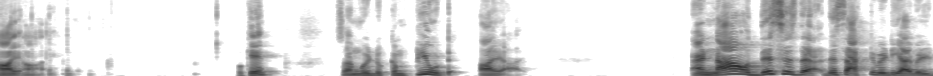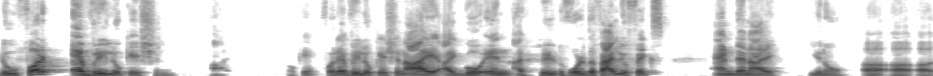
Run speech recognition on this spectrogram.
II. Okay. So I'm going to compute II. And now this is the this activity I will do for every location i. Okay, for every location i, I go in, I hold, hold the value fixed, and then I you know uh, uh, uh,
